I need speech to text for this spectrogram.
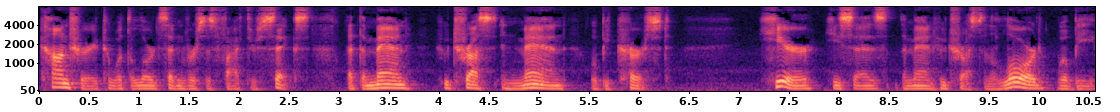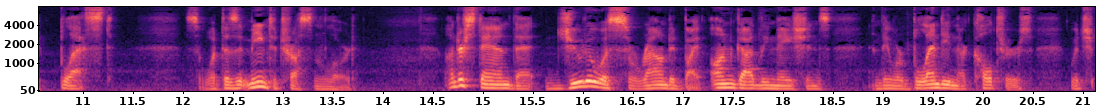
contrary to what the Lord said in verses 5 through 6 that the man who trusts in man will be cursed. Here, he says, the man who trusts in the Lord will be blessed. So, what does it mean to trust in the Lord? Understand that Judah was surrounded by ungodly nations and they were blending their cultures, which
